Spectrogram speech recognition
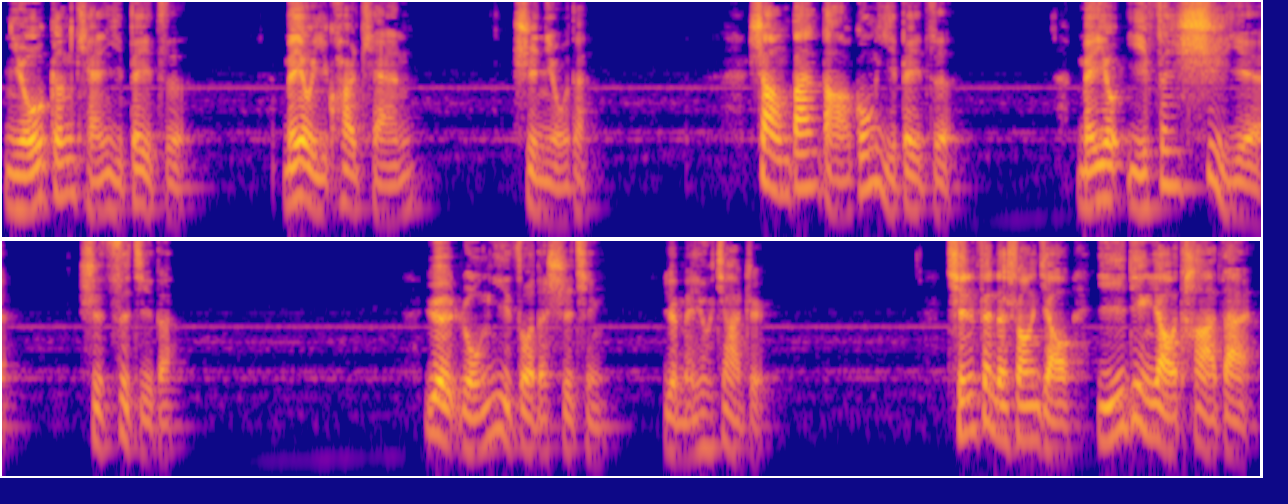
牛耕田一辈子，没有一块田。是牛的，上班打工一辈子，没有一份事业是自己的。越容易做的事情，越没有价值。勤奋的双脚一定要踏在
